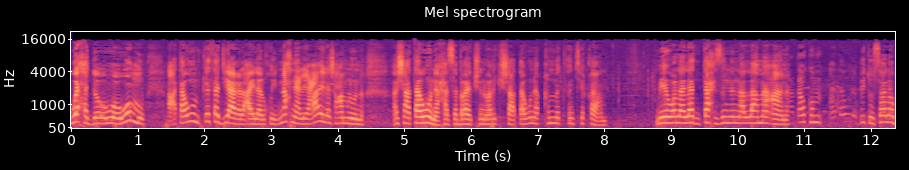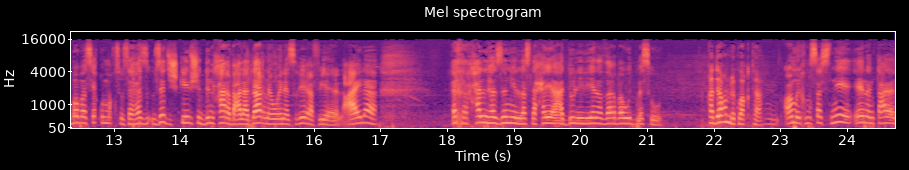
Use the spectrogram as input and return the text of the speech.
واحد هو وأمه عطاوهم ثلاثة ديار العائلة الاخرين نحن اللي عائلة اش عملوا لنا اش عطاونا؟ حسب رأيك شنو نوريك اش عطاونا قمة الانتقام. مي والله لا تحزن إن الله معانا. اعطاوكم عطاونا بيت وصالة وبابا ساق مقصوصه هز وزاد كيفاش نحارب على دارنا وإنا صغيرة في العائلة. آخر حل هزوني الاصلاحيه عدوا لي لي أنا ضربة ود مسؤول. قد عمرك وقتها؟ عمري 15 سنه أنا نتع...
